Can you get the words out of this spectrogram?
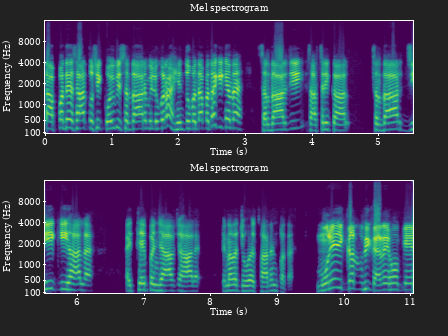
ਟੱਪ ਦੇ ਸਾਰ ਤੁਸੀਂ ਕੋਈ ਵੀ ਸਰਦਾਰ ਮਿਲੂਗਾ ਨਾ ਹਿੰਦੂ ਬੰਦਾ ਪਤਾ ਕੀ ਕਹਿੰਦਾ? ਸਰਦਾਰ ਜੀ ਸਤਿ ਸ੍ਰੀ ਅਕਾਲ। ਸਰਦਾਰ ਜੀ ਕੀ ਹਾਲ ਹੈ? ਇੱਥੇ ਪੰਜਾਬ 'ਚ ਹਾਲ ਹੈ। ਇਹਨਾਂ ਦਾ ਜੋ ਹੈ ਸਾਰਿਆਂ ਨੂੰ ਪਤਾ ਹੈ। ਮੋਰੀ ਇੱਕ ਗੱਲ ਤੁਸੀਂ ਕਹਿ ਰਹੇ ਹੋ ਕਿ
